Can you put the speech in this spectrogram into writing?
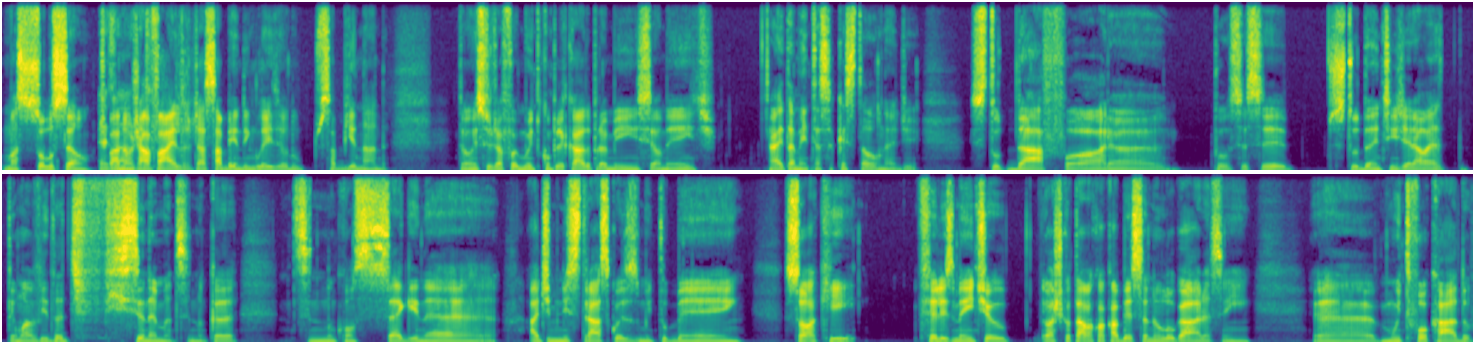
uma solução. Tipo, ah, não, Exato. já vai já sabendo inglês. Eu não sabia nada. Então isso já foi muito complicado para mim inicialmente. Aí também tem essa questão, né? De estudar fora. Pô, você ser estudante em geral é ter uma vida difícil, né, mano? Você nunca. Você não consegue, né? Administrar as coisas muito bem. Só que, felizmente, eu, eu acho que eu tava com a cabeça no lugar, assim. é, muito focado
